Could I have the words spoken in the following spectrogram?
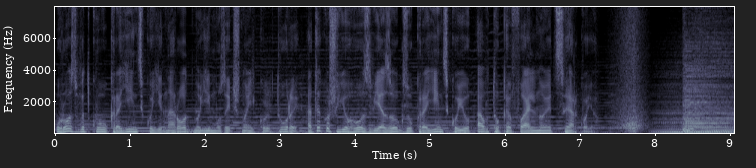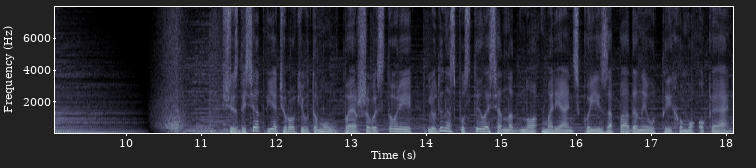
у розвитку української народної музичної культури, а також його зв'язок з українською автокефальною церквою. 65 років тому, вперше в історії, людина спустилася на дно Маріанської западини у Тихому океані.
